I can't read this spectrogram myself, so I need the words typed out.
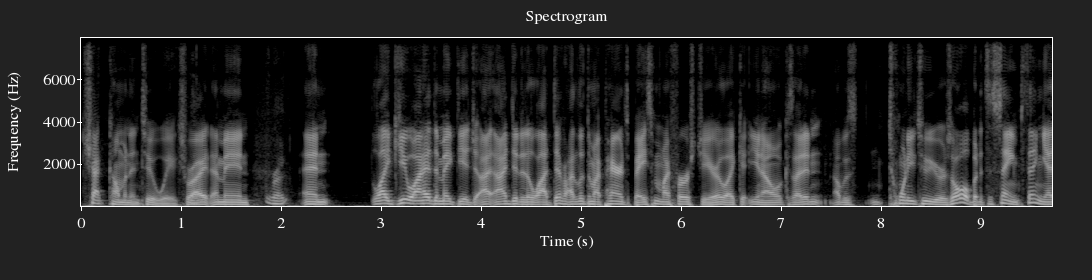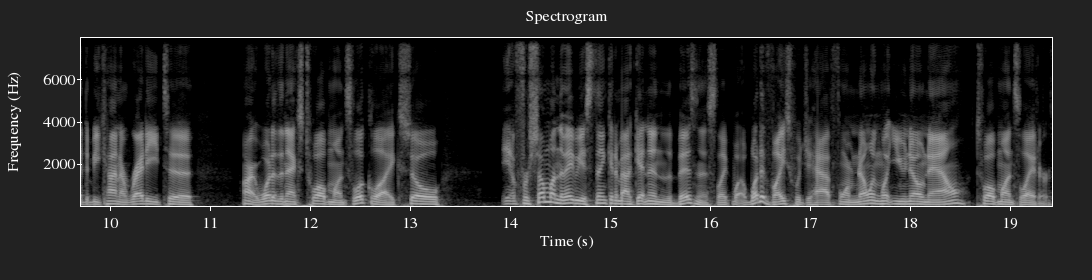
check coming in two weeks, right? I mean, Right. and like you, I had to make the. I, I did it a lot different. I lived in my parents' basement my first year, like you know, because I didn't. I was 22 years old, but it's the same thing. You had to be kind of ready to. All right, what do the next 12 months look like? So, you know, for someone that maybe is thinking about getting into the business, like what, what advice would you have for them, knowing what you know now, 12 months later?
